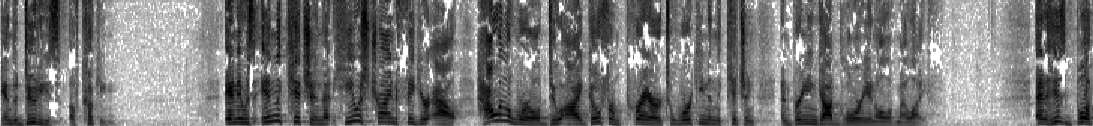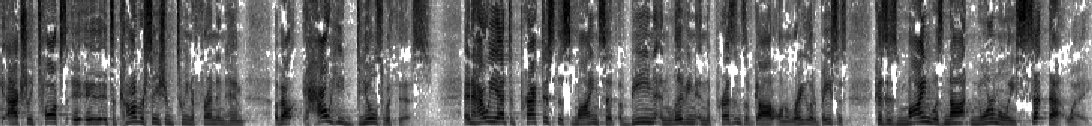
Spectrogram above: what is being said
and the duties of cooking. And it was in the kitchen that he was trying to figure out how in the world do I go from prayer to working in the kitchen and bringing God glory in all of my life? And his book actually talks, it's a conversation between a friend and him about how he deals with this and how he had to practice this mindset of being and living in the presence of God on a regular basis because his mind was not normally set that way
